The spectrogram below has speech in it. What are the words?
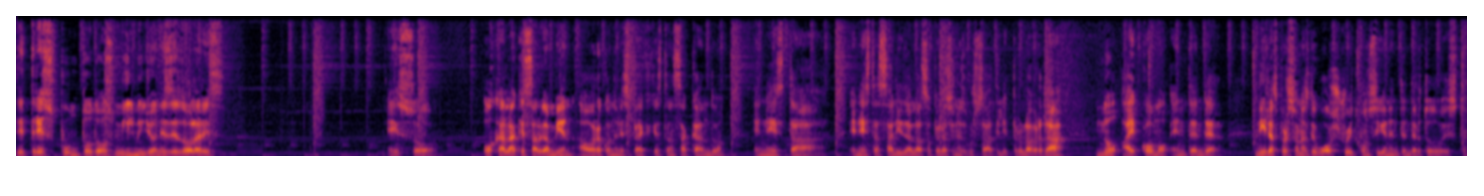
de 3.2 mil millones de dólares. Eso, ojalá que salgan bien ahora con el SPAC que están sacando en esta, en esta salida las operaciones bursátiles. Pero la verdad, no hay cómo entender. Ni las personas de Wall Street consiguen entender todo esto.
